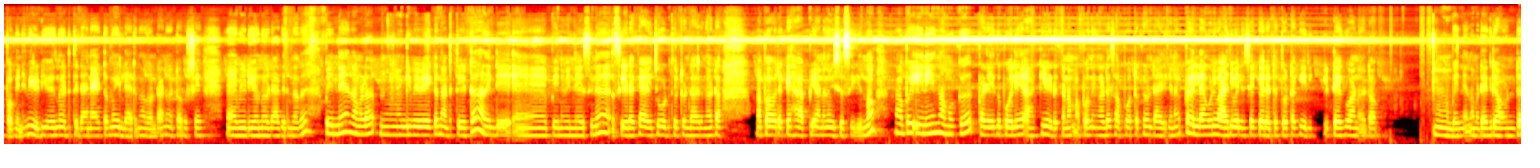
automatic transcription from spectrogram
അപ്പോൾ പിന്നെ വീഡിയോ ഒന്നും എടുത്തിടാനായിട്ടൊന്നും ഇല്ലായിരുന്നു. അതുകൊണ്ടാണ് കേട്ടോ പക്ഷേ വീഡിയോ ഒന്നും ഇടാതിരുന്നത്. പിന്നെ നമ്മൾ ഗിവ് അവേ ഒക്കെ നടത്തിയിട്ട് അതിന്റെ പിന്നെ വിന്നേഴ്സിന് സീഡൊക്കെ അയച്ചു കൊടുത്തിട്ടുണ്ടായിരുന്നു കേട്ടോ. അപ്പോൾ അവരൊക്കെ ഹാപ്പിയാണെന്ന് വിശ്വസിക്കുന്നു. അപ്പോൾ ഇനിയും നമുക്ക് പഴയതുപോലെ ആക്കി എടുക്കണം. അപ്പോൾ നിങ്ങളുടെ സപ്പോർട്ടൊക്കെ ഉണ്ടായിരിക്കണം. ഇപ്പോൾ എല്ലാം കൂടി വാരി വലിച്ചൊക്കെ ഒരറ്റത്തോട്ടൊക്കെ ഇരി ഇട്ടേക്കുവാണ് കേട്ടോ. പിന്നെ നമ്മുടെ ഗ്രൗണ്ട്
